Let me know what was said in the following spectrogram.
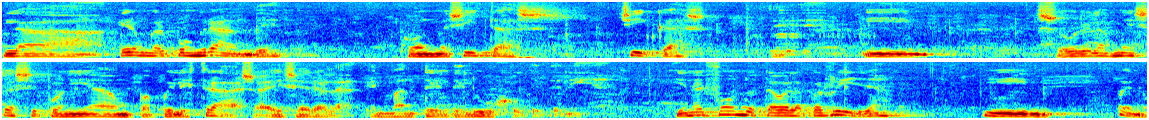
Era un galpón grande, con mesitas chicas, y sobre las mesas se ponía un papel estraza, ese era el mantel de lujo que tenía. Y en el fondo estaba la parrilla y bueno,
